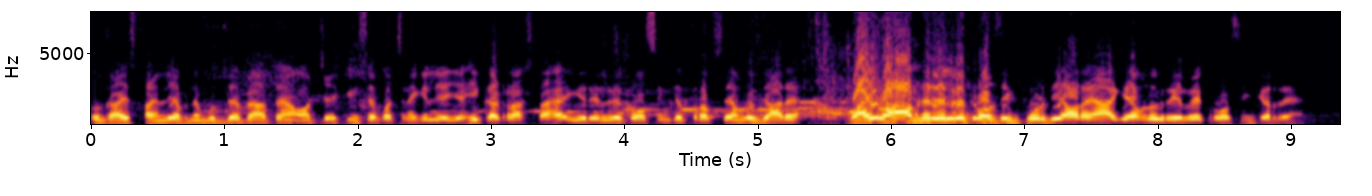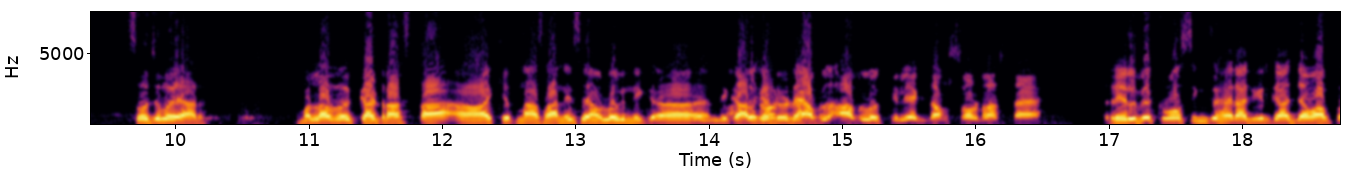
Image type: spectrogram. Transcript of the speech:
तो गाइस फाइनली अपने मुद्दे पे आते हैं और चेकिंग से बचने के लिए यही कट रास्ता है। ये रेलवे क्रॉसिंग की तरफ़ से हम लोग जा रहे हैं। भाई वहाँ हमने रेलवे क्रॉसिंग छोड़ दिया और यहाँ आके हम लोग रेलवे क्रॉसिंग कर रहे हैं। सोच लो यार मतलब कट रास्ता आ, कितना आसानी से हम लोग निक, आ, निकाल के ढूंढे आप, आप लोग के लिए। एकदम शॉर्ट रास्ता है। रेलवे क्रॉसिंग जो है राजगीर का, जब आप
